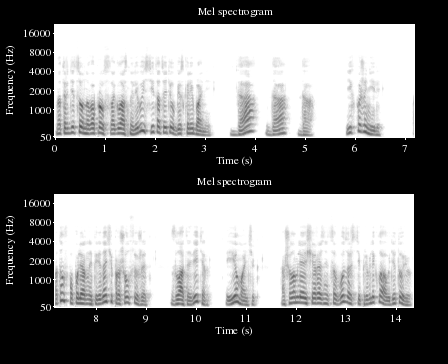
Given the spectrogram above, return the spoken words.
На традиционный вопрос «Согласны ли вы?» Сид ответил без колебаний. Да, да, да. Их поженили. Потом в популярной передаче прошел сюжет «Злата ветер» и ее мальчик. Ошеломляющая разница в возрасте привлекла аудиторию.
